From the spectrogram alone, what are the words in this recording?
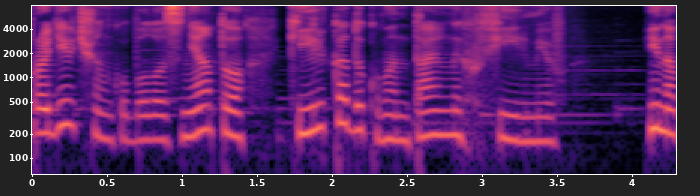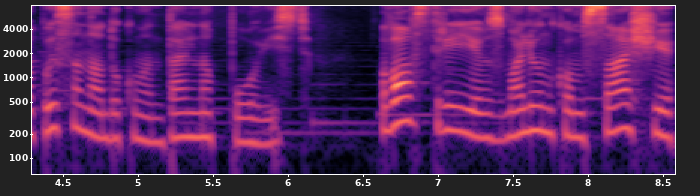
Про дівчинку було знято кілька документальних фільмів і написана документальна повість. В Австрії з малюнком Саші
